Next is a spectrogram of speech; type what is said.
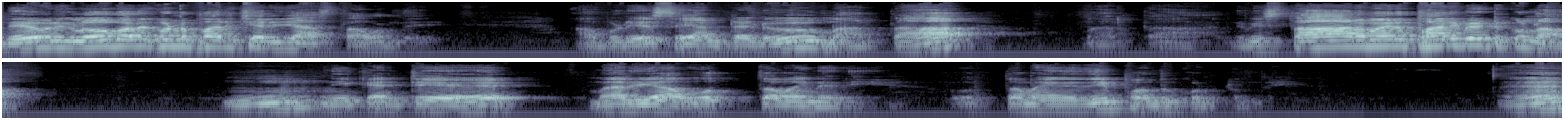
దేవునికి లోబడకుండా పరిచర్య చేస్తూ ఉంది. అప్పుడు ఏసై అంటాడు మార్త మార్త విస్తారమైన పని పెట్టుకున్నావు. నీకంటే మరి ఆ ఉత్తమైనది ఉత్తమైనది పొందుకుంటుంది. ఏ?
